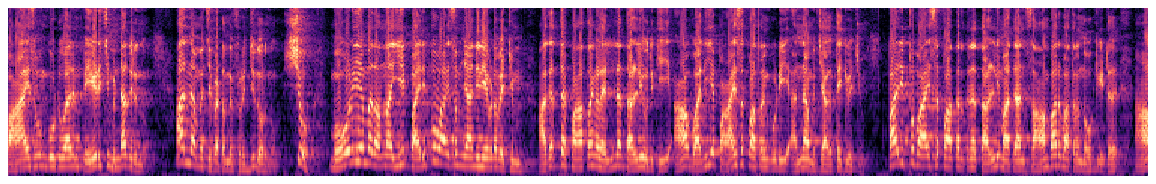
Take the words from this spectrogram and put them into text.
പായസവും കൂട്ടുകാരും പേടിച്ച് മിണ്ടാതിരുന്നു. അന്നമ്മച്ചി പെട്ടെന്ന് ഫ്രിഡ്ജ് തുറന്നു. ഷോ മോളിയമ്മ തന്ന ഈ പരിപ്പ് പായസം ഞാൻ ഇനി എവിടെ വയ്ക്കും? അകത്തെ പാത്രങ്ങളെല്ലാം തള്ളി ഒതുക്കി ആ വലിയ പായസപാത്രം കൂടി അന്നമ്മച്ചി അകത്തേക്ക് വെച്ചു. പരിപ്പ് പായസപാത്രത്തിനെ തള്ളി മാറ്റാൻ സാമ്പാർ പാത്രം നോക്കിയിട്ട് ആ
